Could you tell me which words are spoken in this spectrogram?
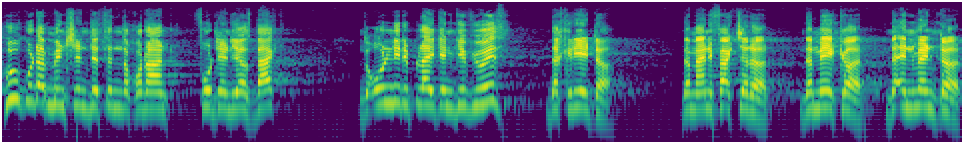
who could have mentioned this in the Quran 14 years back? The only reply I can give you is the creator, the manufacturer, the maker, the inventor,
